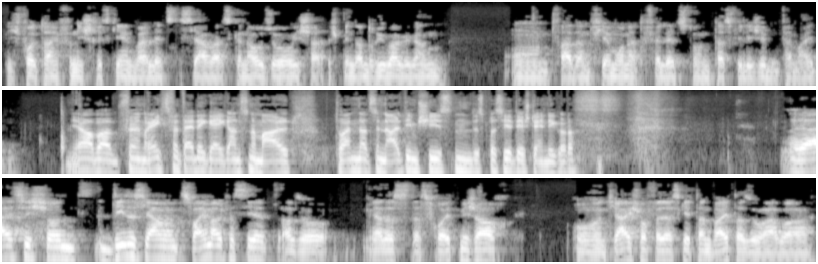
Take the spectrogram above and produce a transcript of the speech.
ich wollte einfach nicht riskieren, weil letztes Jahr war es genauso. Ich, ich bin dann drüber gegangen und war dann vier Monate verletzt und das will ich eben vermeiden. Ja, aber für einen Rechtsverteidiger ganz normal, Tor im Nationalteam schießen, das passiert ja ständig, oder? Ja, es ist schon dieses Jahr zweimal passiert. Also ja, das, das freut mich auch. Und ja, ich hoffe, das geht dann weiter so. Aber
